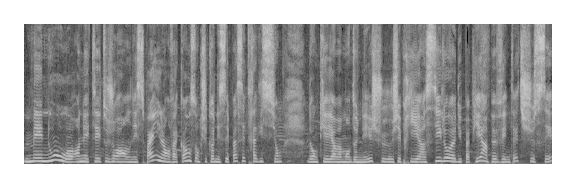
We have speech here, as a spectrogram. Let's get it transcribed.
mais nous, on était toujours en Espagne, en vacances, donc je ne connaissais pas ces traditions. Donc, à un moment donné, j'ai pris un stylo et du papier, un peu vintage, je sais.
